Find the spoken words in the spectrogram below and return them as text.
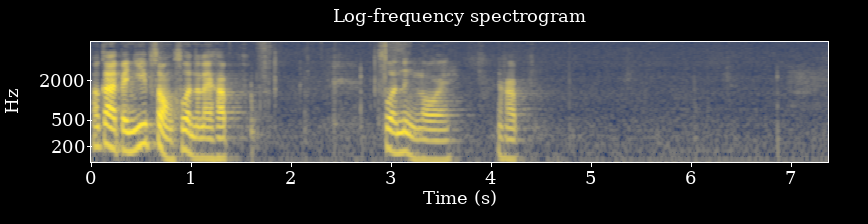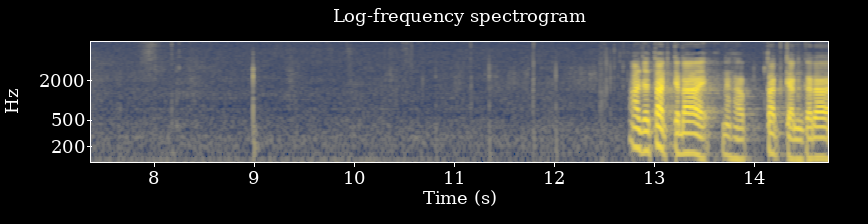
ก็กลายเป็นยี่สิบสองส่วนอะไรครับ ส่วนหนึ่งร้อยนะครับ อาจจะตัดก็ได้นะครับ ตัดกันก็ได้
